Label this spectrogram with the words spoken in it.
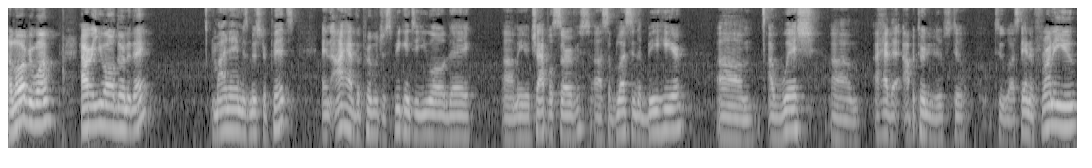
Hello, everyone. How are you all doing today? My name is Mr. Pitts, and I have the privilege of speaking to you all today um, in your chapel service. Uh, it's a blessing to be here. Um, I wish um, I had the opportunity to to, uh, stand in front of you,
